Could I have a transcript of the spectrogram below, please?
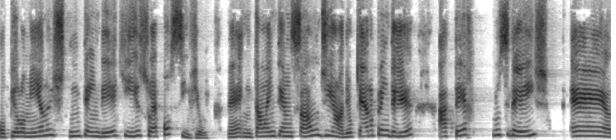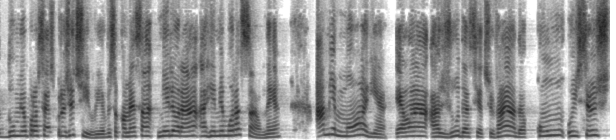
Ou pelo menos entender que isso é possível, né? Então a intenção de, olha, eu quero aprender a ter lucidez é, do meu processo projetivo. E aí você começa a melhorar a rememoração, né? A memória, ela ajuda a ser ativada com os seus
